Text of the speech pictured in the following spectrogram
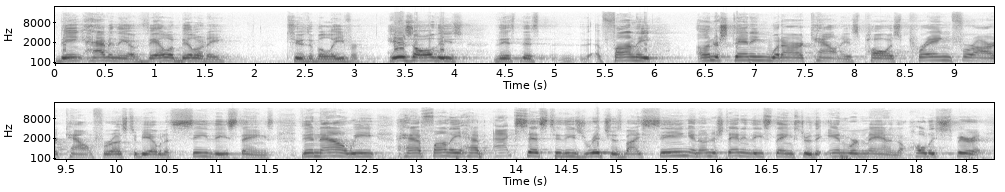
being having the availability to the believer. Here's all these this, this finally understanding what our account is. Paul is praying for our account for us to be able to see these things. Then now we have finally have access to these riches by seeing and understanding these things through the inward man and the Holy Spirit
